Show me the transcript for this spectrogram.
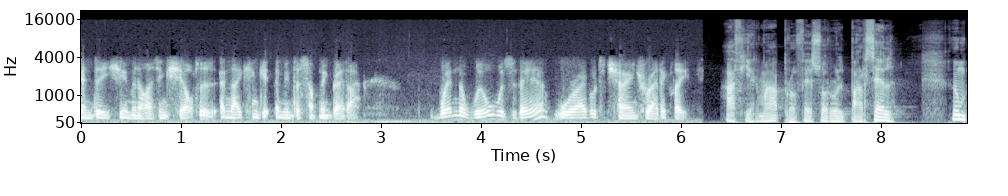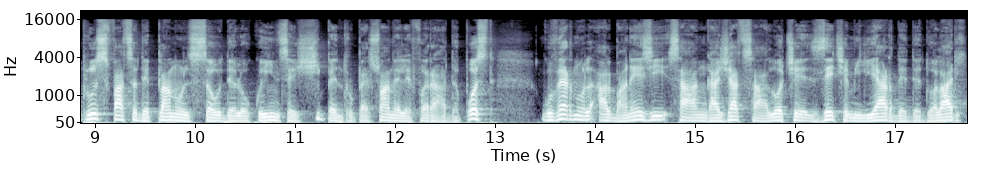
and dehumanising shelters, and they can get them into something better. When the will was there, we were able to change radically. Afirma profesorul Parcel. În plus, față de planul său de locuințe și pentru persoanele fără adăpost, guvernul albanezii s-a angajat să aloce 10 miliarde de dolari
